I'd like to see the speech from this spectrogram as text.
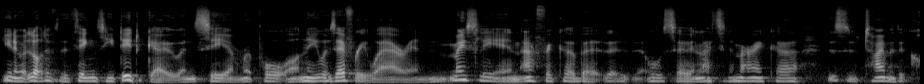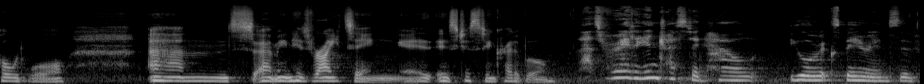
you know, a lot of the things he did go and see and report on. He was everywhere, and mostly in Africa, but uh, also in Latin America. This is the time of the Cold War. And I mean, his writing is just incredible. That's really interesting how your experience of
